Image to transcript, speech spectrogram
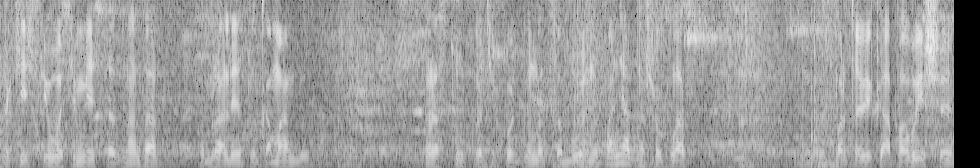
практически 8 месяцев назад, собрали эту команду, растут потихоньку над собой. Ну, понятно, что класс э, портовика повыше.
